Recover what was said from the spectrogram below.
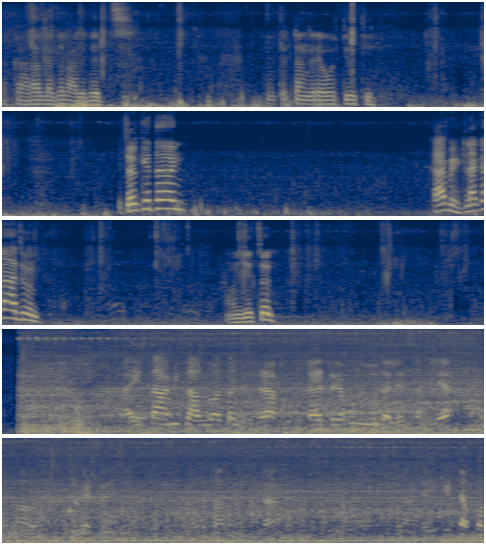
तर कारा लागेल अलगच इथं टांगऱ्यावरती होती. चल केतन. काय भेटला का अजून? ये चल. आईच तर आम्ही चाललो आता घरा बॅटऱ्या पण लो झाल्या सगळ्या. बॅटऱ्यांची आता एक एक टप्पा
